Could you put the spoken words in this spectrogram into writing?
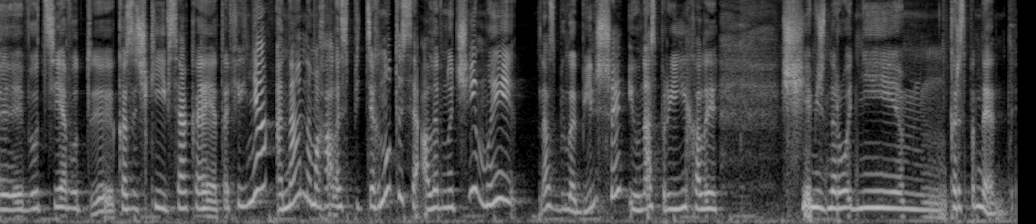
е, оці от, е, казачки і всяка та фігня, вона намагалась підтягнутися, але вночі ми нас було більше, і у нас приїхали ще міжнародні кореспонденти.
